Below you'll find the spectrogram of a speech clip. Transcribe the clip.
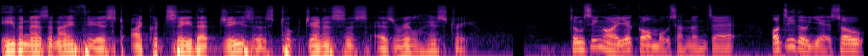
Even as an atheist, I could see that Jesus took Genesis as real history. 纵使我系一个无神论者，我知道耶稣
